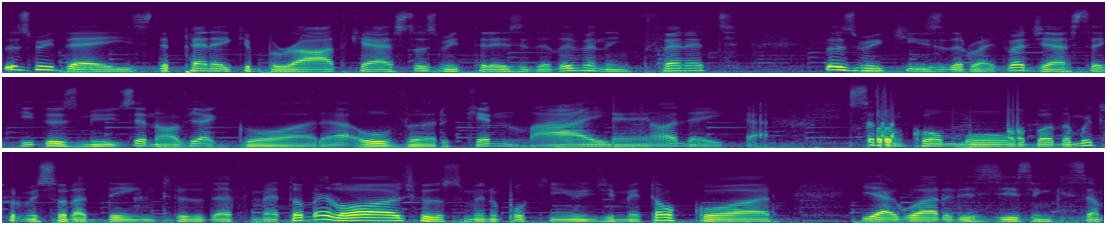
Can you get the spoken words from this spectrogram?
2010 The Panic Broadcast, 2013 The Living Infinite, 2015 The Right Majestic e 2019 agora o Verkenline. Olha aí, cara. São como uma banda muito promissora dentro do death metal melódico, assumindo um pouquinho de metalcore e agora eles dizem que são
